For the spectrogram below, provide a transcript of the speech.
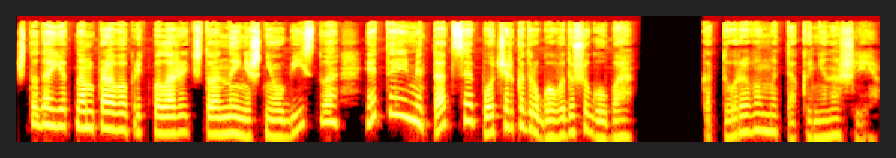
что дает нам право предположить, что нынешнее убийство — это имитация почерка другого душегуба, которого мы так и не нашли.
